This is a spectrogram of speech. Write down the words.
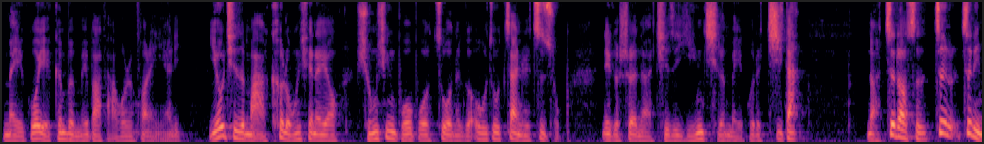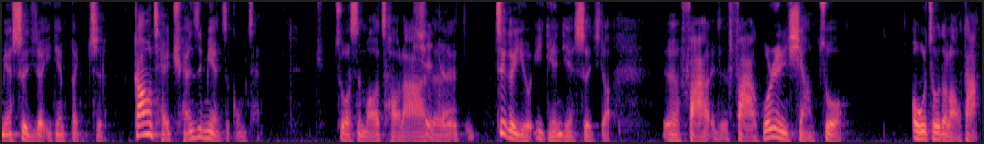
美国也根本没把法国人放在眼里。尤其是马克龙现在要雄心勃勃做那个欧洲战略自主那个事儿呢，其实引起了美国的忌惮。那这倒是这这里面涉及到一点本质了。刚才全是面子工程，做事毛草啦，这个有一点点涉及到，呃，法法国人想做欧洲的老大，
